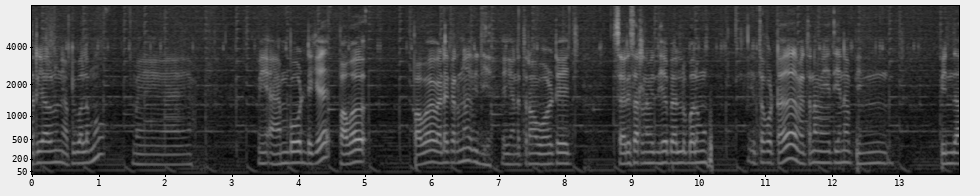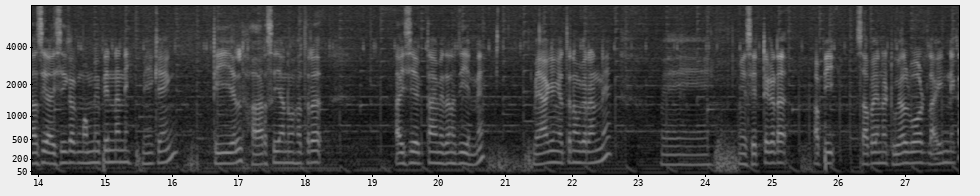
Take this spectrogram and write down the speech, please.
හරියාලුන අපි බලමු. මේ මේ ඇම්බෝඩ් එක පව පව වැඩ කරන විදිහ ගැන තරම වෝල්ටේජ් සැරි සරණ විදිහ බැල්ලු බලමු. එතකොට මෙතන මේ තියෙන පින් පින්දාසි අයිසි එකක් මම මේ පෙන්න්නන්නේ මේකැන් ටල් හාර්සය යනු හතර අයිසියක්තා මෙතන තියෙන්නේ. මෙයාගෙන් ඇතනම කරන්නේ මේ සෙට් එකට අපි සපයන 12 වෝට් ලයින් එක.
